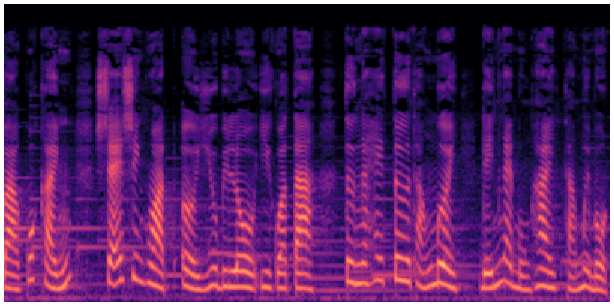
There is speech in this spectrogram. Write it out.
và Quốc Khánh sẽ sinh hoạt ở Jubilo Iwata từ ngày 24 tháng 10 đến ngày 2 tháng 11.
